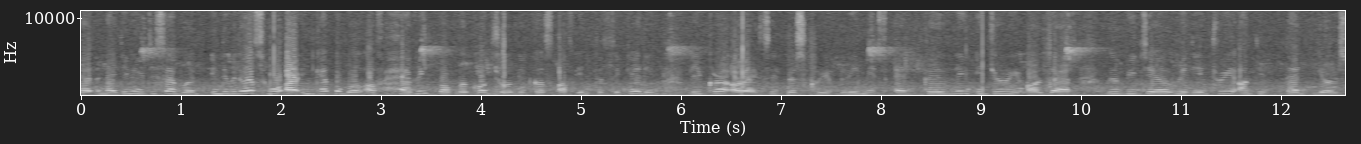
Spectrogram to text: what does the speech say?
Act 1987, individuals who are incapable of having proper control because of intoxicating liquor or exceed prescribed limits and causing injury or death will be jailed within 3 until 10 years.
